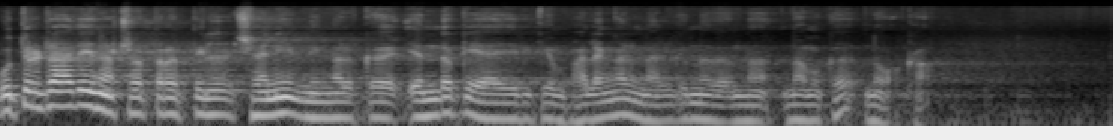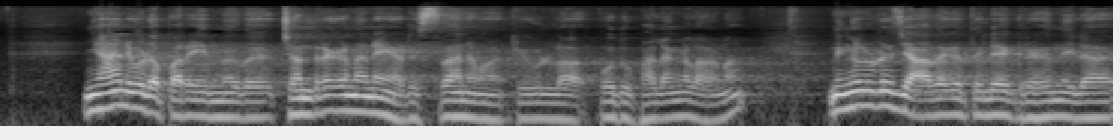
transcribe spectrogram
ഉത്രട്ടാതി നക്ഷത്രത്തിൽ ശനി നിങ്ങൾക്ക് എന്തൊക്കെയായിരിക്കും ഫലങ്ങൾ നൽകുന്നതെന്ന് നമുക്ക് നോക്കാം. ഞാനിവിടെ പറയുന്നത് ചന്ദ്രഗണനെ അടിസ്ഥാനമാക്കിയുള്ള പൊതുഫലങ്ങളാണ്. നിങ്ങളുടെ ജാതകത്തിലെ ഗ്രഹനില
